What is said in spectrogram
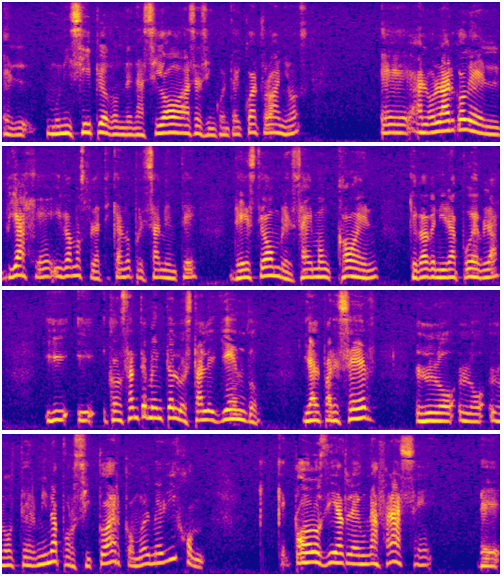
el, municipio donde nació hace 54 años. Eh, a lo largo del viaje íbamos platicando precisamente de este hombre, Simon Cohen, que va a venir a Puebla y, constantemente lo está leyendo. Y al parecer lo, lo, termina por situar, como él me dijo, que, todos los días lee una frase de,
